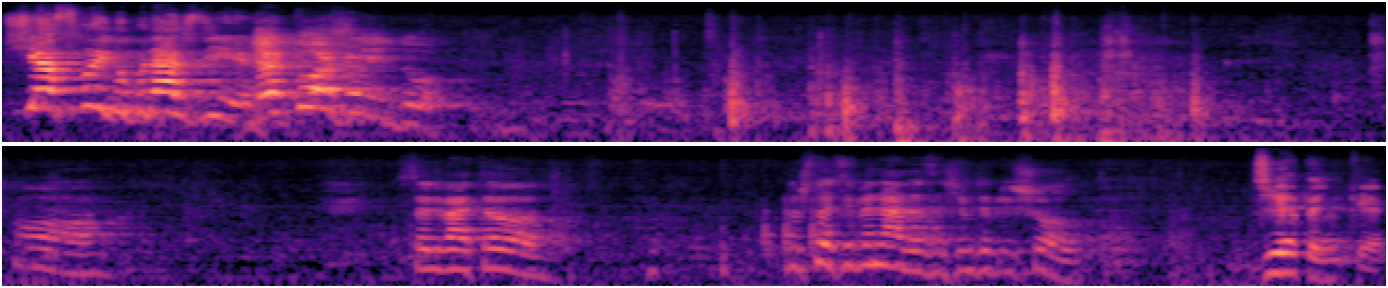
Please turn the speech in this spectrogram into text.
Сейчас выйду, подожди. Я тоже иду. О, Сальватор, ну что тебе надо, зачем ты пришел? Детонька,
